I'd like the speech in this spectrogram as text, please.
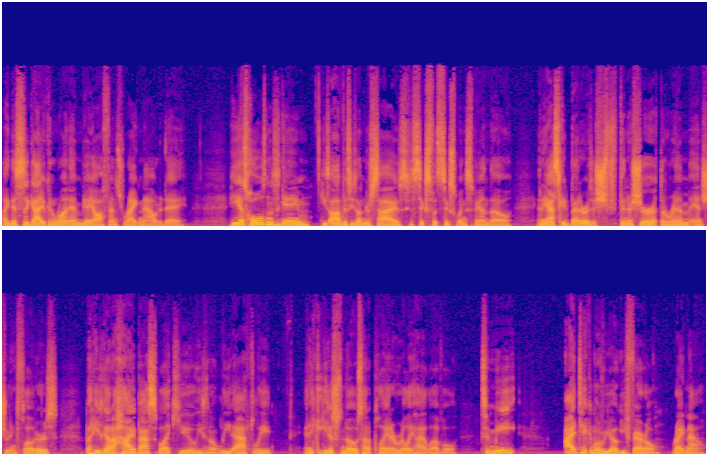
Like this is a guy who can run NBA offense right now today. He has holes in his game. He's obviously he's undersized. He's a six foot six wingspan though, and he has to get better as a finisher at the rim and shooting floaters. But he's got a high basketball IQ. He's an elite athlete, and he he just knows how to play at a really high level. To me, I'd take him over Yogi Ferrell right now.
